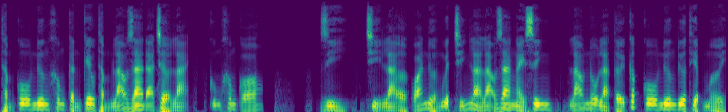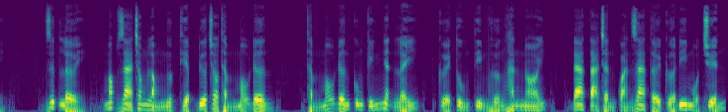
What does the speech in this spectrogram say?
thẩm cô nương không cần kêu thẩm lão gia đã trở lại, cũng không có gì, chỉ là ở quá nửa nguyệt chính là lão gia ngày sinh, lão nô là tới cấp cô nương đưa thiệp mới. Dứt lời, móc ra trong lòng ngược thiệp đưa cho thẩm mẫu đơn. Thẩm mẫu đơn cung kính nhận lấy, cười tủm tỉm hướng hắn nói, đa tạ Trần Quản gia tới cửa đi một chuyến,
